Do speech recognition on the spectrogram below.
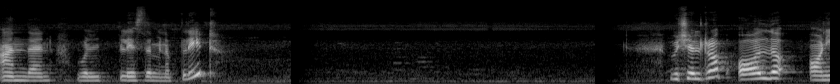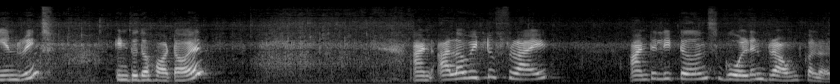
And then we'll place them in a plate. We shall drop all the onion rings into the hot oil and allow it to fry until it turns golden brown color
